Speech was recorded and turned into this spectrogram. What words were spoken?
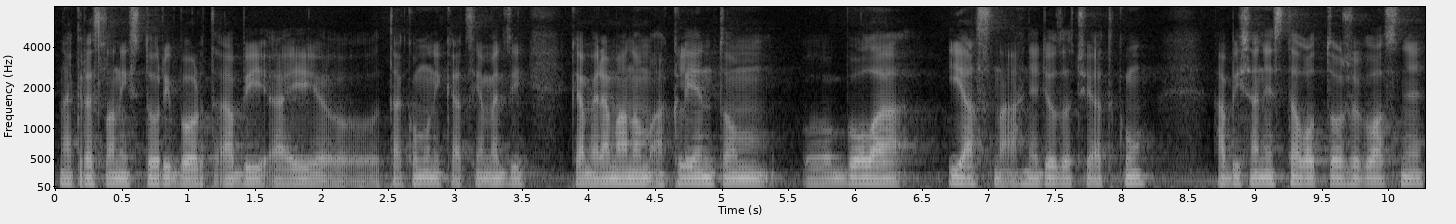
nakreslený storyboard, aby aj o, tá komunikácia medzi kameramanom a klientom bola jasná hneď od začiatku aby sa nestalo to, že vlastne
